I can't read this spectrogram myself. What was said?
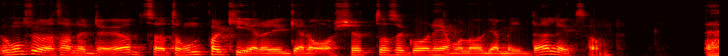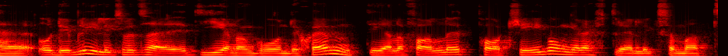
hon tror att han är död så att hon parkerar i garaget och så går hon hem och lagar middag liksom. Eh, och det blir liksom ett, så här, ett genomgående skämt i alla fall ett par, tre gånger efter det liksom att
